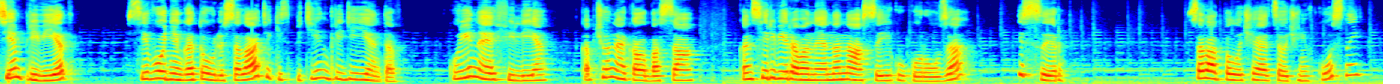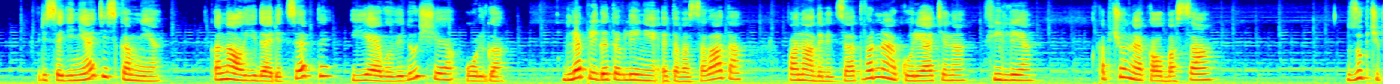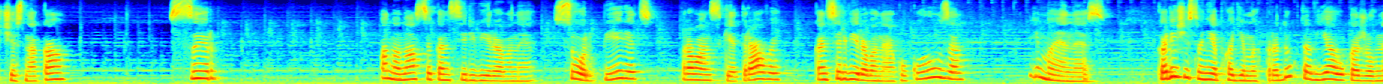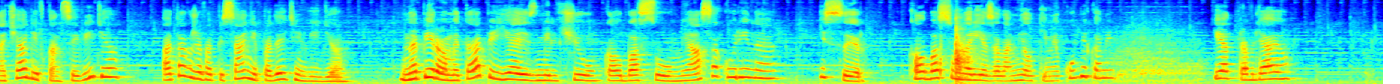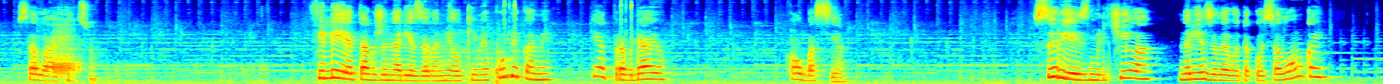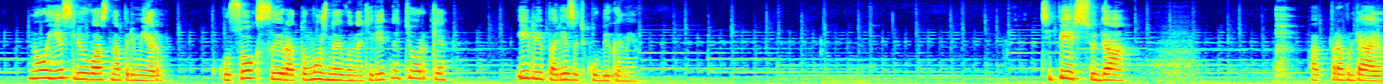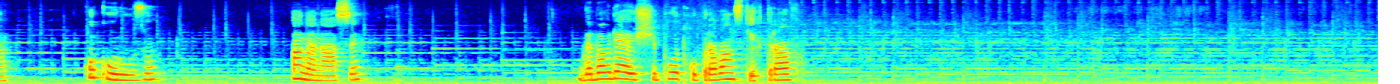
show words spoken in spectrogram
Всем привет! Сегодня готовлю салатик из пяти ингредиентов. Куриное филе, копченая колбаса, консервированные ананасы и кукуруза и сыр. Салат получается очень вкусный. Присоединяйтесь ко мне. Канал Еда Рецепты и я его ведущая Ольга. Для приготовления этого салата понадобится отварная курятина, филе, копченая колбаса, зубчик чеснока, сыр, ананасы консервированные, соль, перец, прованские травы, консервированная кукуруза и майонез. Количество необходимых продуктов я укажу в начале и в конце видео, а также в описании под этим видео. На первом этапе я измельчу колбасу, мясо куриное и сыр. Колбасу нарезала мелкими кубиками и отправляю в салатницу. Филе я также нарезала мелкими кубиками и отправляю в колбасе. Сыр я измельчила, нарезала его такой соломкой. Но если у вас, например, кусок сыра, то можно его натереть на терке или порезать кубиками. Теперь сюда отправляю кукурузу, ананасы, Добавляю щепотку прованских трав.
